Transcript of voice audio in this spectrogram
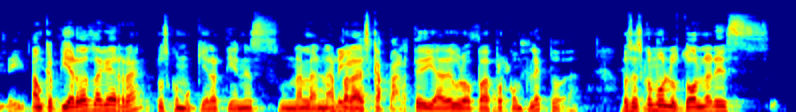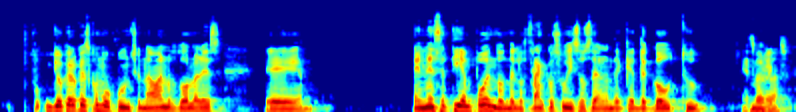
Sí. Aunque pierdas la guerra, pues como quiera tienes una lana para llegar? escaparte ya de Europa por completo. ¿verdad? O sea, es como los dólares. Yo creo que es como funcionaban los dólares eh, en ese tiempo en donde los francos suizos eran de que the go-to. Es ¿verdad? correcto.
